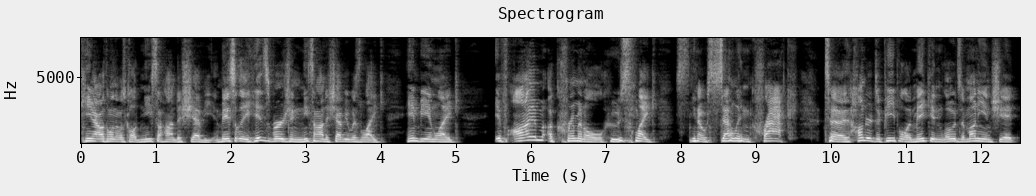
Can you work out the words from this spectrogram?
came out with one that was called Nissan Honda Chevy, and basically his version Nissan Honda Chevy was like him being like, if I'm a criminal who's like you know selling crack to hundreds of people and making loads of money and shit.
